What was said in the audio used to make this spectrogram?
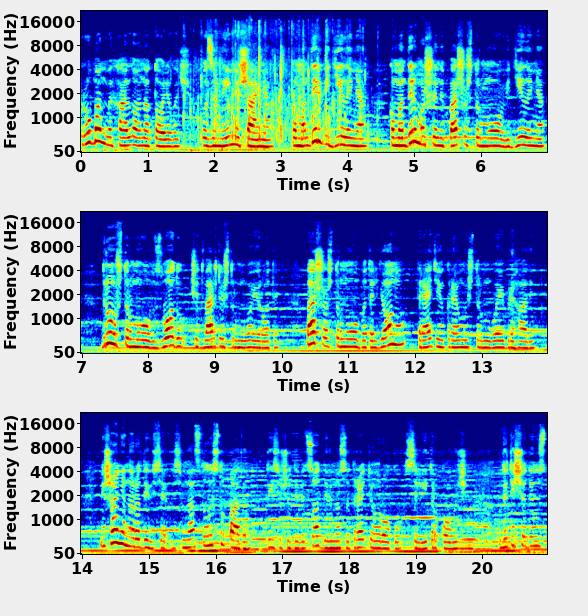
Рубан Михайло Анатолійович, позивний Мішаня, командир відділення, командир машини першого штурмового відділення, другого штурмового взводу, четвертої штурмової роти, першого штурмового батальйону, третьої окремої штурмової бригади. Мішаня народився 18 листопада 1993 року в селі Троковичі. У 2011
